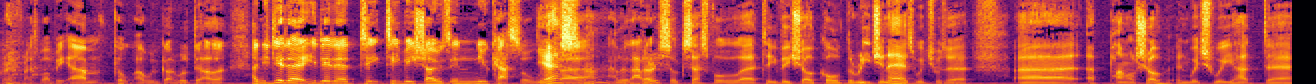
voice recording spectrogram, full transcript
Phrase, Bobby. Um, cool. Oh, we've got. We'll do. Uh, and you did a you did a t- TV shows in Newcastle. With, Yes, uh, uh, a very successful uh, TV show called The Regionaires, which was a uh, a panel show in which we had uh,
